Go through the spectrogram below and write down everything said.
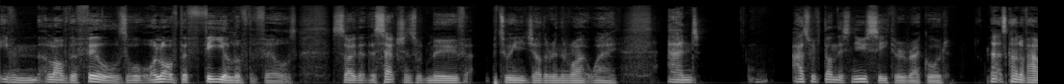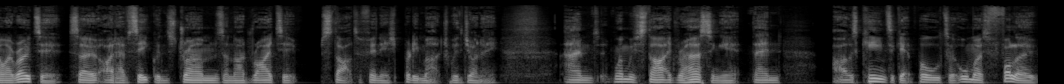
even a lot of the fills or, a lot of the feel of the fills so that the sections would move between each other in the right way. And as we've done this new see through record, that's kind of how I wrote it. So I'd have sequence drums and I'd write it start to finish pretty much with Johnny. And when we started rehearsing it, then I was keen to get Paul to almost follow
